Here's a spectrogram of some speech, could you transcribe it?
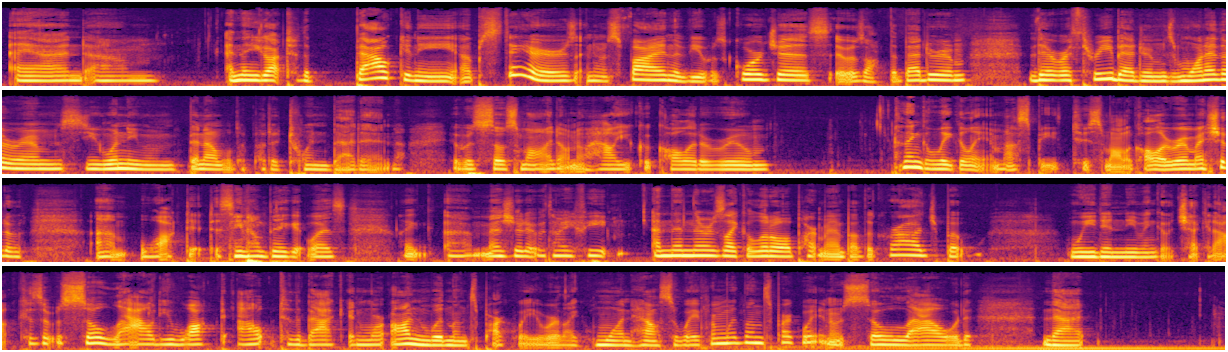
And um and then you got to the balcony upstairs and it was fine. The view was gorgeous. It was off the bedroom. There were three bedrooms. One of the rooms you wouldn't even been able to put a twin bed in. It was so small. I don't know how you could call it a room. I think legally it must be too small to call a room. I should have um, walked it to see how big it was, like uh, measured it with my feet. And then there was like a little apartment above the garage, but we didn't even go check it out because it was so loud. You walked out to the back, and we're on Woodlands Parkway. We were like one house away from Woodlands Parkway, and it was so loud that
